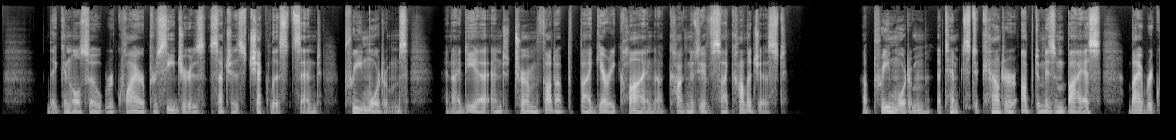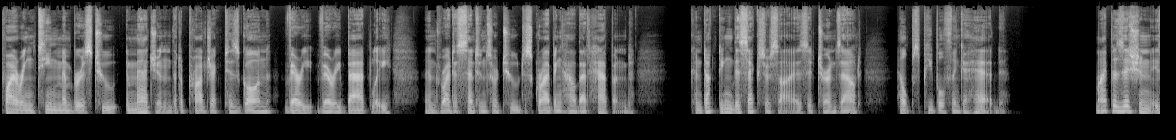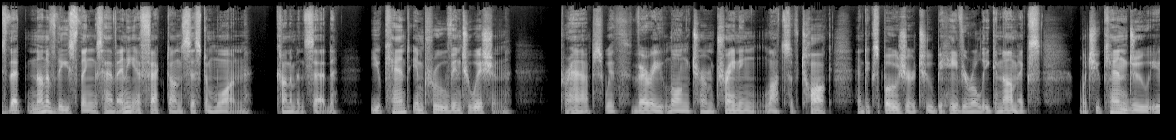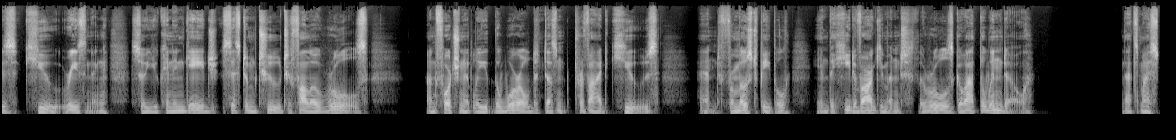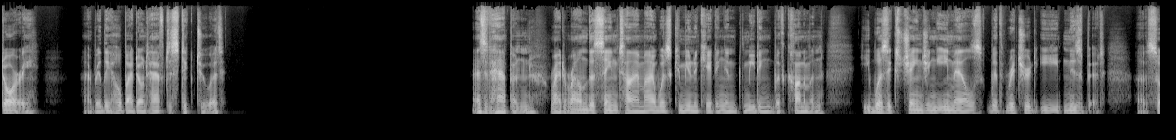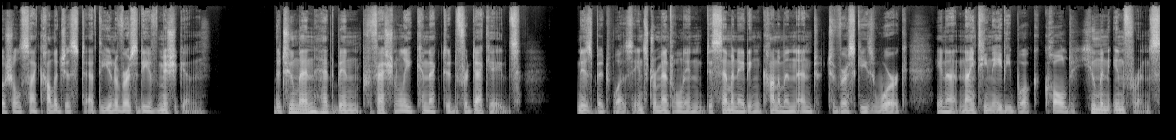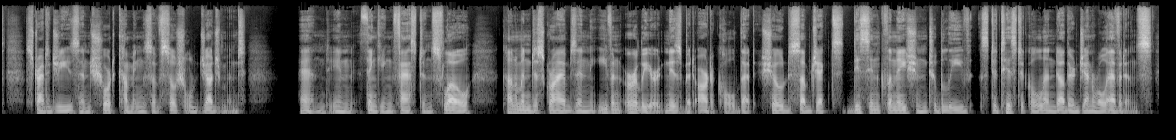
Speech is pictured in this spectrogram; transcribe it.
They can also require procedures such as checklists and pre-mortems, an idea and term thought up by Gary Klein, a cognitive psychologist. A pre-mortem attempts to counter optimism bias by requiring team members to imagine that a project has gone very, very badly and write a sentence or two describing how that happened. Conducting this exercise, it turns out, helps people think ahead. My position is that none of these things have any effect on System 1, Kahneman said. You can't improve intuition. Perhaps with very long term training, lots of talk, and exposure to behavioral economics, what you can do is cue reasoning so you can engage System 2 to follow rules. Unfortunately, the world doesn't provide cues, and for most people, in the heat of argument, the rules go out the window. That's my story. I really hope I don't have to stick to it. As it happened, right around the same time I was communicating and meeting with Kahneman, he was exchanging emails with Richard E. Nisbett, a social psychologist at the University of Michigan. The two men had been professionally connected for decades. Nisbett was instrumental in disseminating Kahneman and Tversky's work in a 1980 book called Human Inference Strategies and Shortcomings of Social Judgment, and in Thinking Fast and Slow, Kahneman describes an even earlier Nisbett article that showed subjects' disinclination to believe statistical and other general evidence,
